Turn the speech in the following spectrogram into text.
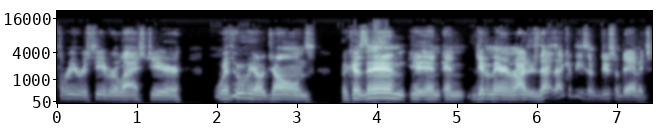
three receiver last year, with Julio Jones, because then you- and and give him Aaron Rodgers. That that could be some do some damage.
